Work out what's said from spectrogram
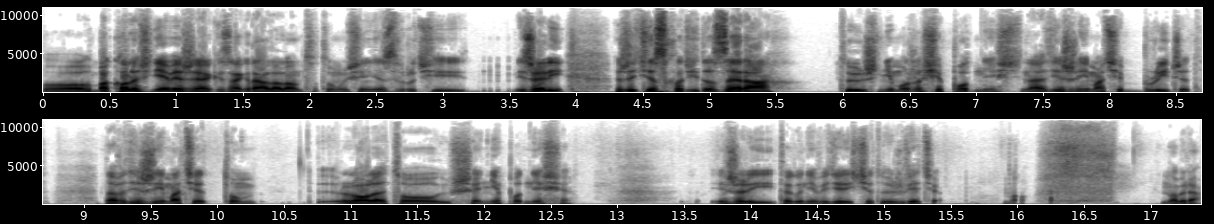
Bo chyba koleś nie wie, że jak zagra Lolą, to to mu się nie zwróci. Jeżeli życie schodzi do zera, to już nie może się podnieść. Nawet jeżeli macie Bridget. Nawet jeżeli macie tą Lolę, to już się nie podniesie. Jeżeli tego nie wiedzieliście, to już wiecie. No. Dobra.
